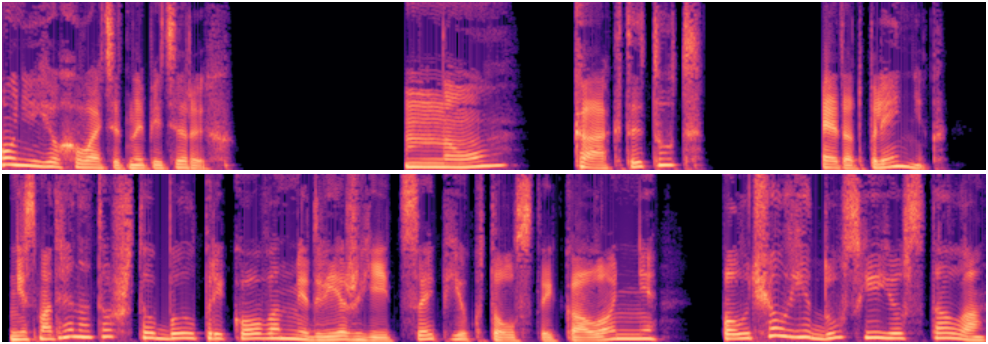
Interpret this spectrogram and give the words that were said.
у нее хватит на пятерых. «Ну, как ты тут?» Этот пленник, несмотря на то, что был прикован медвежьей цепью к толстой колонне, получал еду с ее стола.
